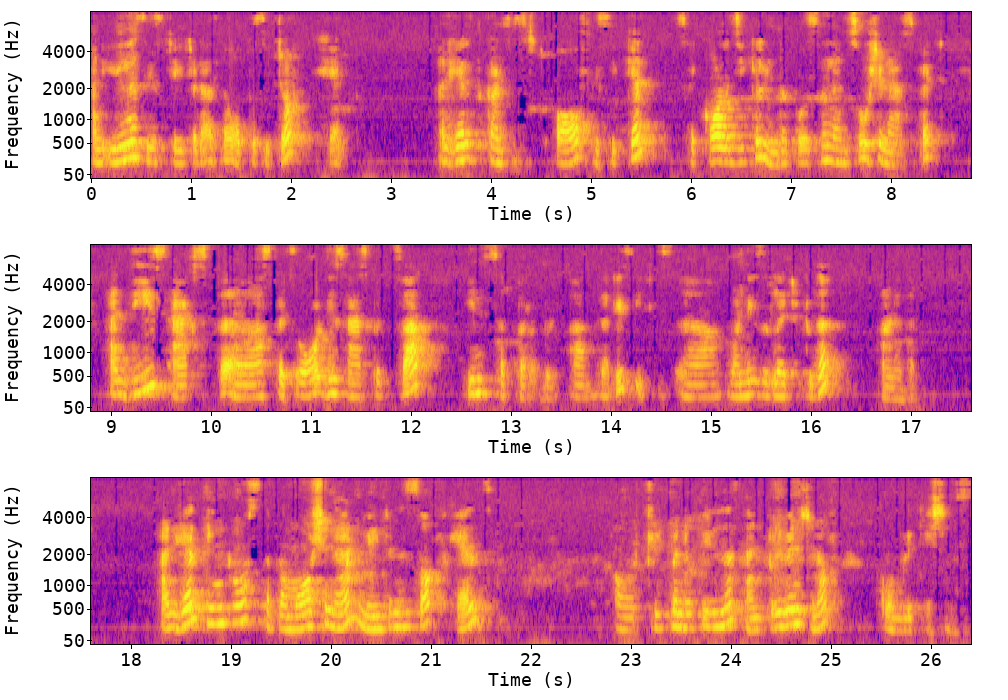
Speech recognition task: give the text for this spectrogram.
and illness is stated as the opposite of health. And health consists of physical, psychological, interpersonal and social aspect and these uh, aspects, all these aspects are inseparable. Um, that is, it is uh, one is related to the another. And health includes the promotion and maintenance of health or treatment of illness and prevention of complications.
